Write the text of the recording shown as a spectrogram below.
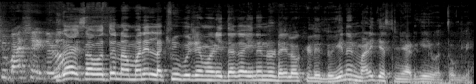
ಶುಭಾಶಯಗಳು. ಗಾಯ್ಸ್ ಅವತ್ತು ನಮ್ಮ ಮನೇಲಿ ಲಕ್ಷ್ಮೀ ಪೂಜೆ ಮಾಡಿದ್ದಾಗ ಏನೇನು ಡೈಲಾಗ್ ಹೇಳಿದ್ದು. ಏನೇನು ಮಾಡಿದ್ಯಾ ಸಂಜೆ ಅಡುಗೆ ಇವತ್ತು ಹೋಗ್ಲಿ?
